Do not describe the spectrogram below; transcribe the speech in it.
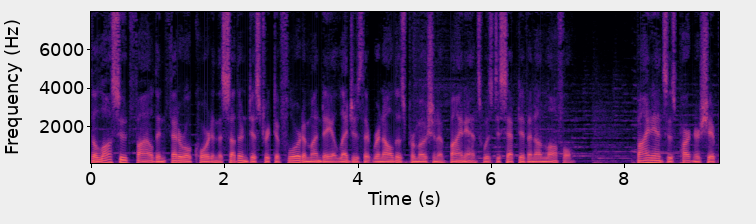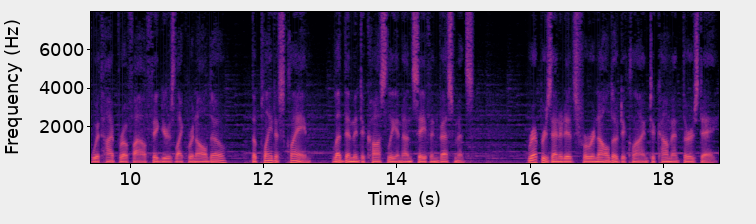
The lawsuit filed in federal court in the Southern District of Florida Monday alleges that Ronaldo's promotion of Binance was deceptive and unlawful. Binance's partnership with high profile figures like Ronaldo, the plaintiffs claim, led them into costly and unsafe investments. Representatives for Ronaldo declined to comment Thursday.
